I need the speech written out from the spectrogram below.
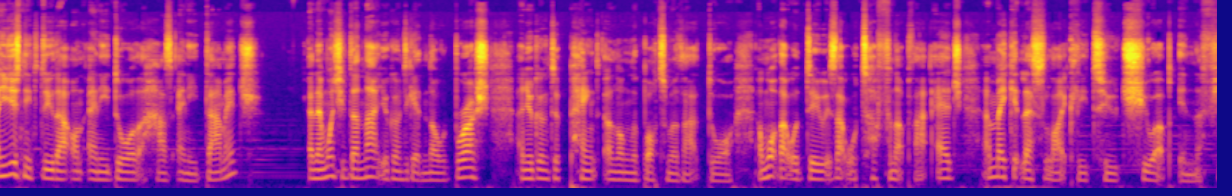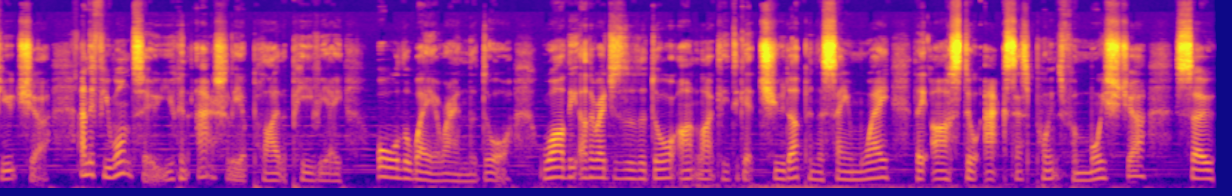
And you just need to do that on any door that has any damage. And then once you've done that, you're going to get an old brush and you're going to paint along the bottom of that door. And what that will do is that will toughen up that edge and make it less likely to chew up in the future. And if you want to, you can actually apply the PVA all the way around the door. While the other edges of the door aren't likely to get chewed up in the same way, they are still access points for moisture. So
